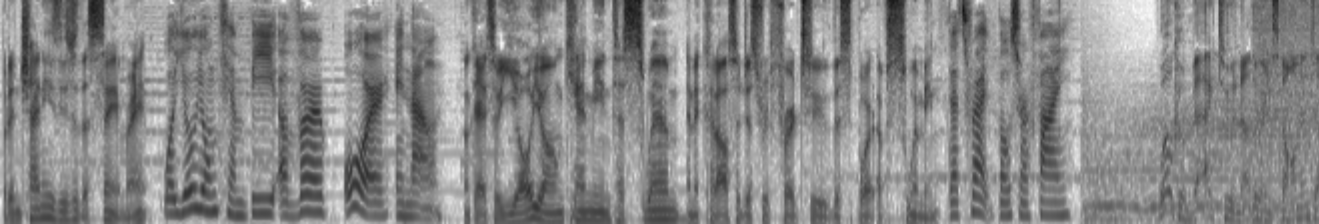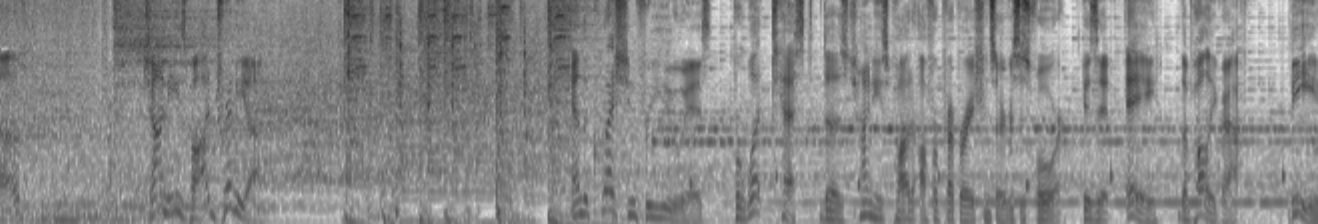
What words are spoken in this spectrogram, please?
But in Chinese, these are the same, right? Well, 游泳 can be a verb or a noun. Okay, so yoyong can mean to swim, and it could also just refer to the sport of swimming. That's right. Both are fine. Welcome back to another installment of Chinese Pod Trivia. And the question for you is For what test does Chinese Pod offer preparation services for? Is it A, the polygraph, B.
